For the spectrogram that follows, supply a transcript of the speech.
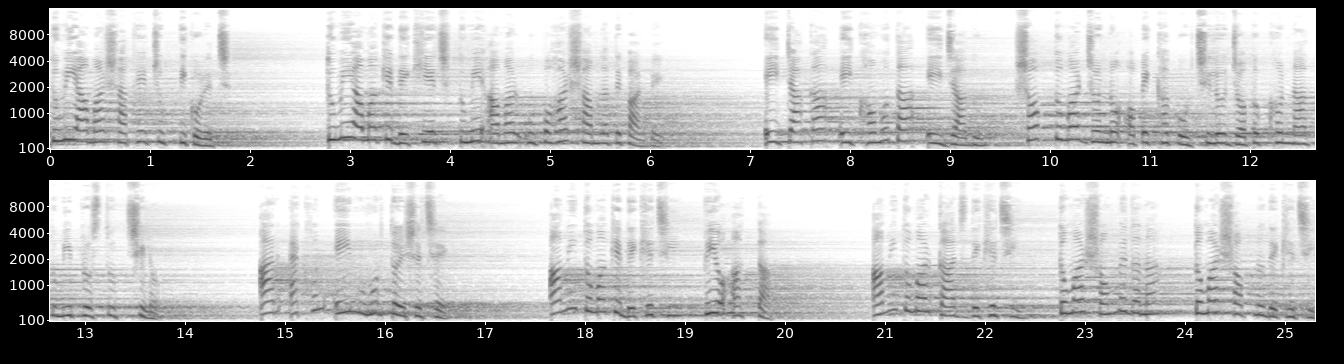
তুমি আমার সাথে চুক্তি করেছ। তুমি আমাকে দেখিয়েছ তুমি আমার উপহার সামলাতে পারবে। এই টাকা, এই ক্ষমতা, এই জাদু সব তোমার জন্য অপেক্ষা করছিল যতক্ষণ না তুমি প্রস্তুত ছিল। আর এখন এই মুহূর্ত এসেছে। আমি তোমাকে দেখেছি, প্রিয় আত্মা। আমি তোমার কাজ দেখেছি, তোমার সংবেদনা, তোমার স্বপ্ন দেখেছি।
